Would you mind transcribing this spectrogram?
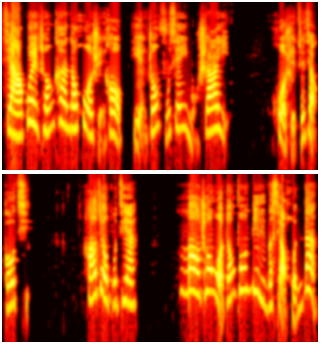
贾贵成看到祸水后，眼中浮现一抹杀意。祸水嘴角勾起，好久不见。冒充我登峰弟弟的小混蛋，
